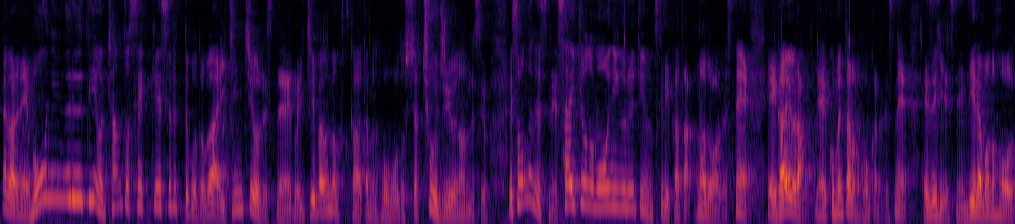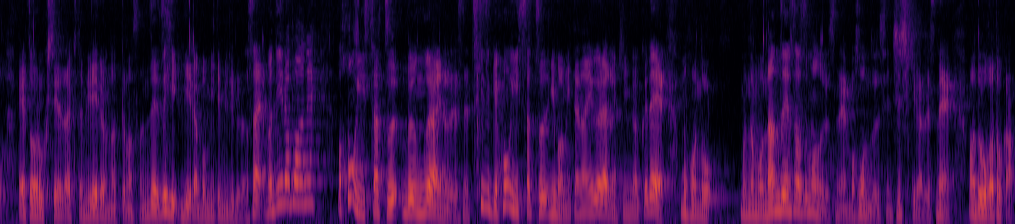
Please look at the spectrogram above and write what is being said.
だからねモーニングルーティンをちゃんと設計するってことが一日をですねこれ一番うまく使うための方法としては超重要なんですよ。そんなですね最強のモーニングルーティンの作り方などはですね概要欄コメント欄の方からですねぜひですね D ラボの方登録していただくと見れるようになってますのでぜひ D ラボ見てみてください、まあ、D ラボはね本1冊分ぐらいのですね月々本1冊にも満たないぐらいの金金額でもうほんのもう何千冊ものですね、まあ、本のですね知識がですね、まあ、動画とか、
